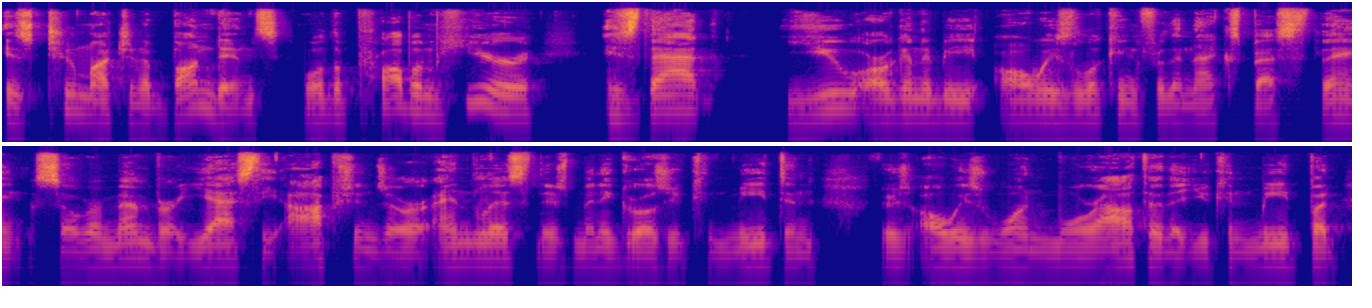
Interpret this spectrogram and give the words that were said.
is too much in abundance well the problem here is that you are going to be always looking for the next best thing. So remember, yes, the options are endless. There's many girls you can meet and there's always one more out there that you can meet, but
